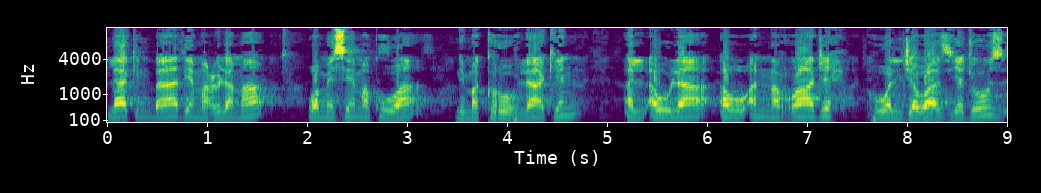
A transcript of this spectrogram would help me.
lakini baadhi ya maulama wamesema kuwa ni makruh lakini الاولى أو ان الراجح هو الجواز يجوز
